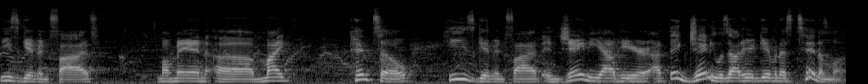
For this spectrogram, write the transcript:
He's given five. My man uh, Mike Pinto, he's given five. And Janie out here, I think Janie was out here giving us 10 a month.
